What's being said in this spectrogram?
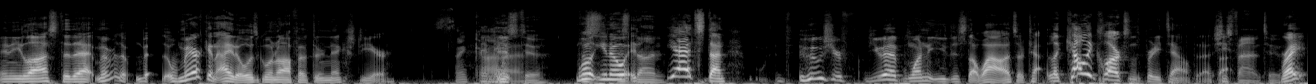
and he lost to that. Remember the, the American Idol was going off after next year. Thank It God. needs to. Well, It's- you know, it's it- done. Yeah, it's done. Who's your? Do you have one that you just thought, wow, that's so talented? Like Kelly Clarkson's pretty talented. I thought. She's fine too. right?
